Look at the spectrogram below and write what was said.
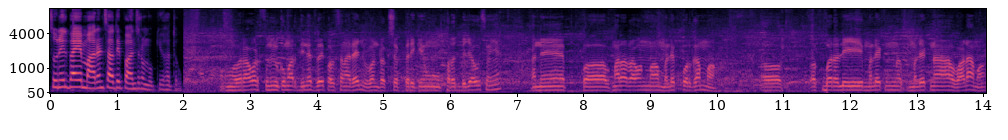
સુનિલભાઈએ મારણ સાથે પાંજરું મૂક્યું હતું. હું રાવળ સુનિલકુમાર દિનેશભાઈ પલસાણા રેન્જ વન રક્ષક તરીકે હું ફરજ બજાવું છું અહીંયા. અને મારા રાઉન્ડમાં મલેકપોર ગામમાં અકબર અલી મલેક, મલેકના વાડામાં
